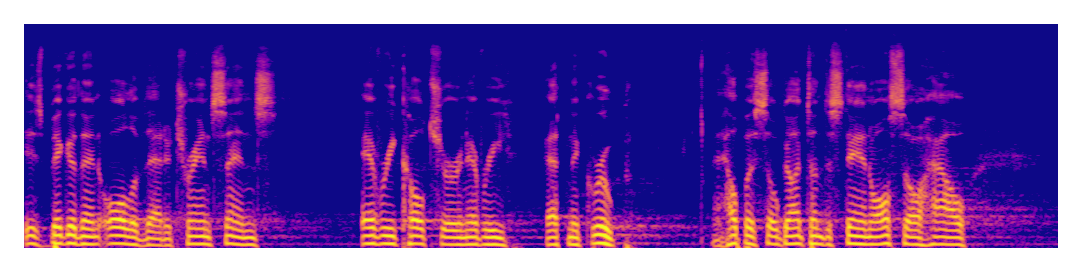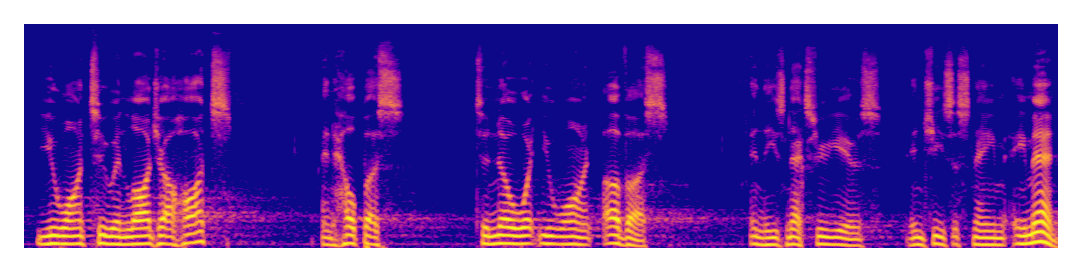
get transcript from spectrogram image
is bigger than all of that. It transcends every culture and every ethnic group. And help us, oh God, to understand also how you want to enlarge our hearts and help us to know what you want of us in these next few years. In Jesus' name, amen.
